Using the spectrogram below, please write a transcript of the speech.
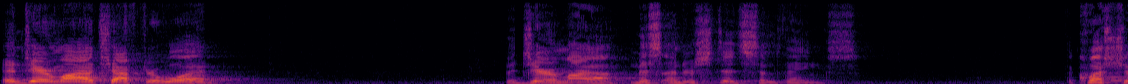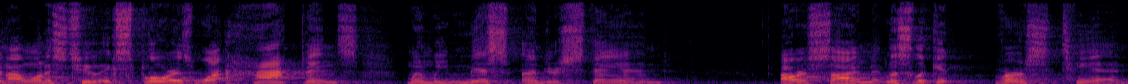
in Jeremiah chapter 1. But Jeremiah misunderstood some things. Question I want us to explore is what happens when we misunderstand our assignment. Let's look at verse 10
